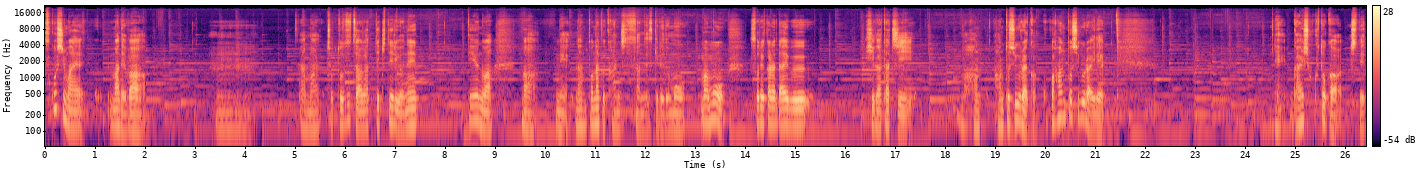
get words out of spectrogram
少し前まではうんあまあちょっとずつ上がってきてるよねっていうのはまあねなんとなく感じてたんですけれどもまあもうそれからだいぶ日が経ち、まあ、半半年ぐらいかここ半年ぐらいでね外食とかして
